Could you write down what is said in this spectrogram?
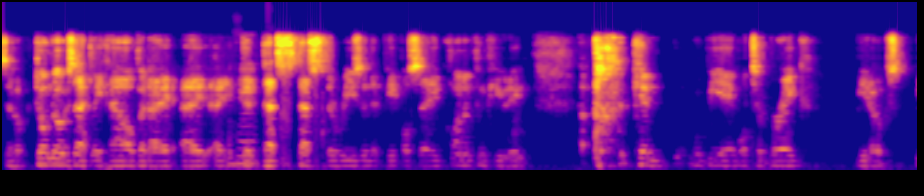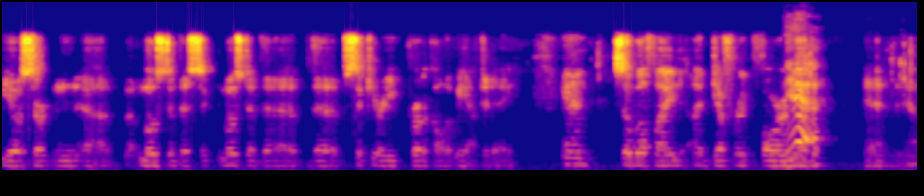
so don't know exactly how, but I, I, I mm-hmm. that's that's the reason that people say quantum computing can will be able to break, you know, you know, certain uh, most of the most of the the security protocol that we have today, and so we'll find a different form. Yeah. Of it. Yeah.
